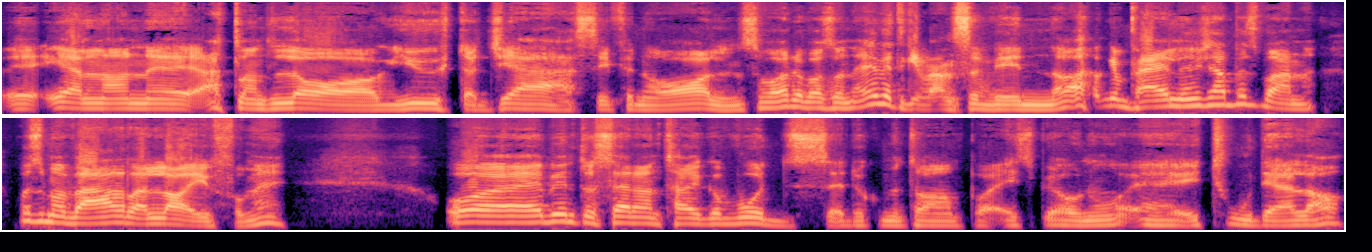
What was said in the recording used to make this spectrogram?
en eller annen, et eller annet lag, Utah Jazz, i finalen. Så var det bare sånn Jeg vet ikke hvem som vinner, jeg har ikke peiling, kjempespennende. Det var som å være der live for meg. Og jeg begynte å se den Tiger Woods-dokumentaren på HBO nå, i to deler,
